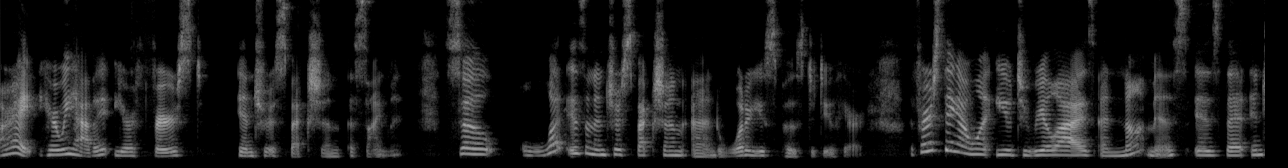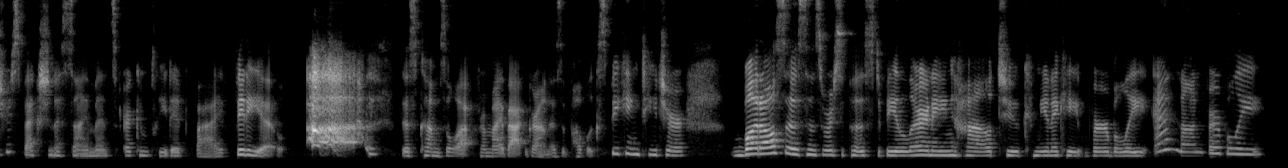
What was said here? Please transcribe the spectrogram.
All right, here we have it, your first introspection assignment. So, what is an introspection and what are you supposed to do here? The first thing I want you to realize and not miss is that introspection assignments are completed by video. Ah! This comes a lot from my background as a public speaking teacher, but also since we're supposed to be learning how to communicate verbally and non verbally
